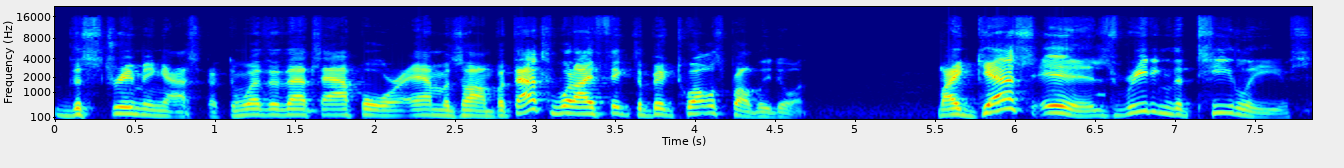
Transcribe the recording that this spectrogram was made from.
the streaming aspect and whether that's Apple or Amazon. But that's what I think the Big 12 is probably doing. My guess is reading the tea leaves,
